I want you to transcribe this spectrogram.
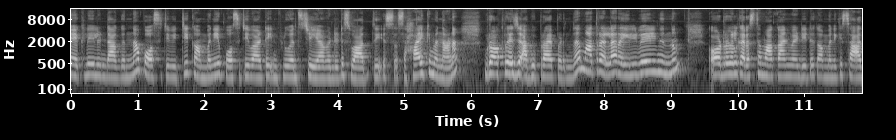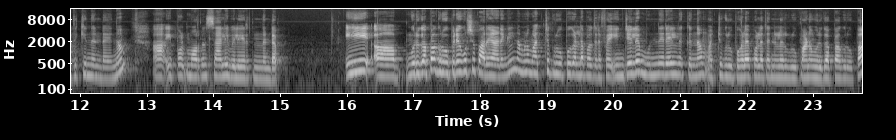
മേഖലയിൽ ഉണ്ടാകുന്ന പോസിറ്റിവിറ്റി കമ്പനിയെ പോസിറ്റീവായിട്ട് ഇൻഫ്ലുവൻസ് ചെയ്യാൻ വേണ്ടിയിട്ട് സ്വാധീ സഹായിക്കുമെന്നാണ് ബ്രോക്കറേജ് അഭിപ്രായപ്പെടുന്നത്. മാത്രമല്ല റെയിൽവേയിൽ നിന്നും ഓർഡറുകൾ കരസ്ഥമാക്കാൻ വേണ്ടിയിട്ട് കമ്പനിക്ക് സാധിക്കുന്നുണ്ടെന്നും ഇപ്പോൾ മോർഗൻ സ്റ്റാൻലി വിലയിരുത്തുന്നുണ്ട്. ഈ മുരുകപ്പ ഗ്രൂപ്പിനെ കുറിച്ച് പറയുകയാണെങ്കിൽ നമ്മൾ മറ്റ് ഗ്രൂപ്പുകളുടെ പോലെ തന്നെ ഇന്ത്യയിലെ മുൻനിരയിൽ നിൽക്കുന്ന മറ്റു ഗ്രൂപ്പുകളെ പോലെ തന്നെയുള്ള ഒരു ഗ്രൂപ്പാണ് മുരുകപ്പ ഗ്രൂപ്പ്.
